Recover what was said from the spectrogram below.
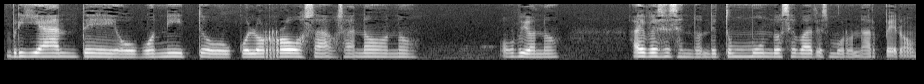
brillante o bonito o color rosa, o sea, no, no, obvio no. Hay veces en donde tu mundo se va a desmoronar, pero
